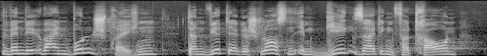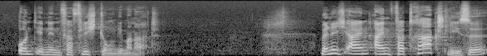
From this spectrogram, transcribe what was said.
wenn wir über einen Bund sprechen, dann wird der geschlossen im gegenseitigen Vertrauen und in den Verpflichtungen, die man hat. Wenn ich ein, einen Vertrag schließe,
